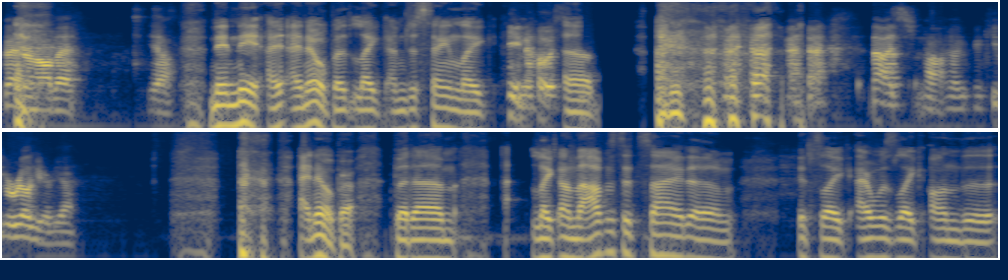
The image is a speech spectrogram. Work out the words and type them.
better and all that. Yeah, Nate, Nate, I, I know, but like I'm just saying, like he knows. uh, no, it's no. Keep it real here. Yeah. I know, bro. But um like on the opposite side, um it's like I was like on the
